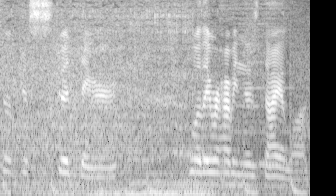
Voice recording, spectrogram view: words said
to have just stood there while they were having this dialogue.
